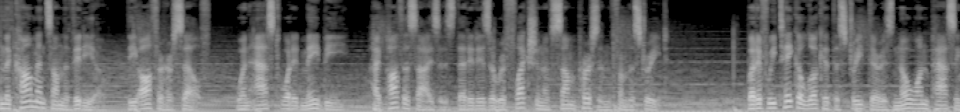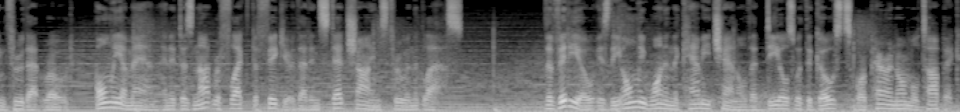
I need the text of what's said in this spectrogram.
In the comments on the video, the author herself, when asked what it may be, hypothesizes that it is a reflection of some person from the street. But if we take a look at the street there is no one passing through that road, only a man and it does not reflect the figure that instead shines through in the glass. The video is the only one in the Cami channel that deals with the ghosts or paranormal topic,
